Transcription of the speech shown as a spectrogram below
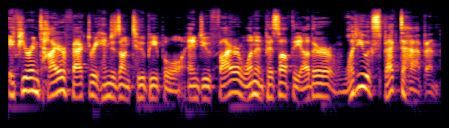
If your entire factory hinges on two people and you fire one and piss off the other, what do you expect to happen?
